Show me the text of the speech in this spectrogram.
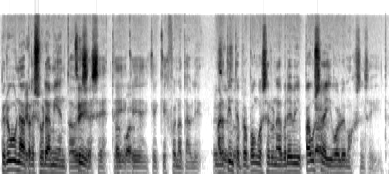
Pero hubo un apresuramiento a veces este, que, fue notable. Martín, te propongo hacer una breve pausa y volvemos enseguida.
